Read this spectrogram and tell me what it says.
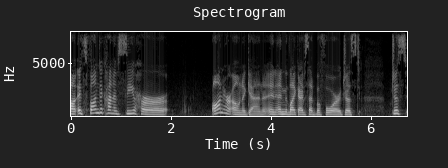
Uh, it's fun to kind of see her on her own again, and and like I've said before, just just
